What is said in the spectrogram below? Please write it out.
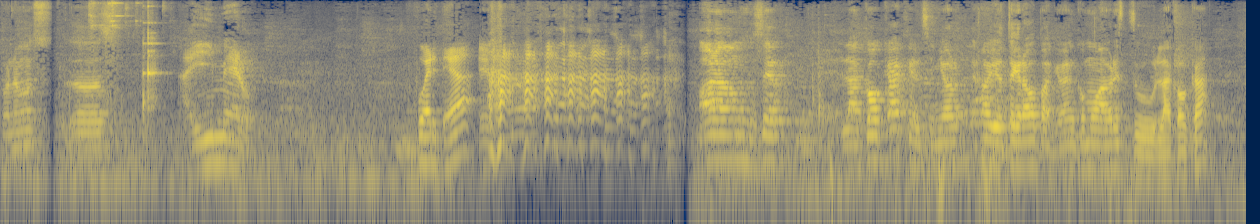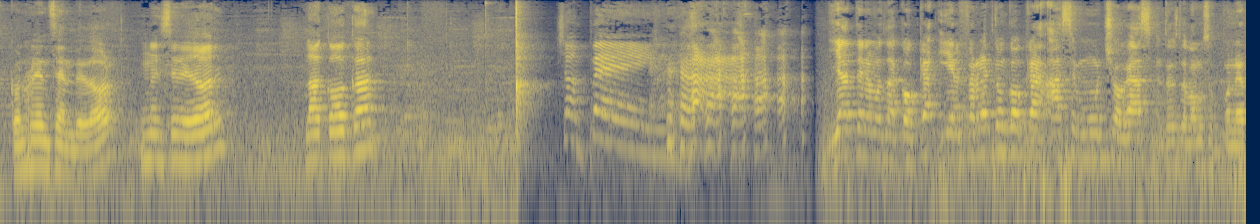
Ponemos dos. Ahí mero. Fuerte, ¿ah? Ahora vamos a hacer la coca que el señor. Yo te grabo para que vean cómo abres tu, la coca con un encendedor. Un encendedor, la coca, Ya tenemos la coca y el fernet con coca hace mucho gas, entonces lo vamos a poner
